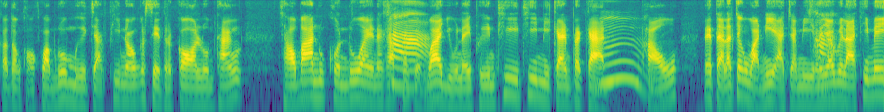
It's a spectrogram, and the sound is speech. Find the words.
ก็ต้องขอความร่วมมือจากพี่น้องเกษตรกรรวมทั้งชาวบ้านทุกคนด้วยนะครับค่ะถ้าเกิดว่าอยู่ในพื้นที่ที่มีการประกาศอืมเผา ในแต่ละจังหวัดนี่อาจจะมีค่ะระยะเวลาที่ไม่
